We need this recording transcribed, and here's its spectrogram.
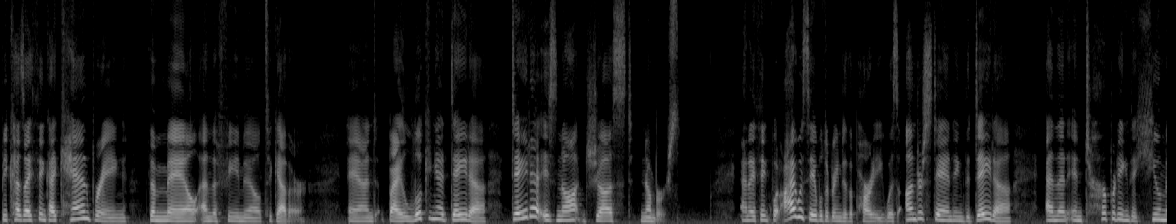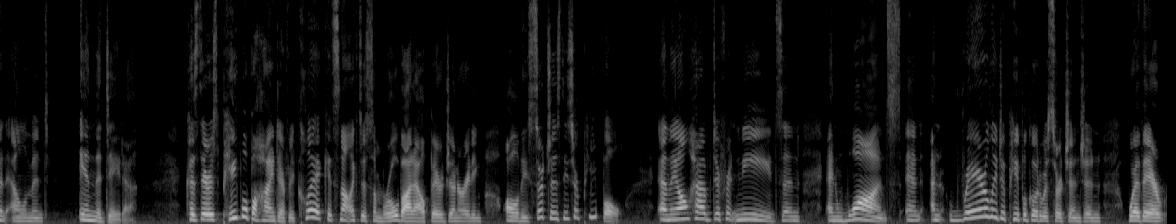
because I think I can bring the male and the female together. And by looking at data, data is not just numbers. And I think what I was able to bring to the party was understanding the data and then interpreting the human element in the data. Because there's people behind every click. It's not like there's some robot out there generating all these searches. These are people and they all have different needs and, and wants. And, and rarely do people go to a search engine where they're,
